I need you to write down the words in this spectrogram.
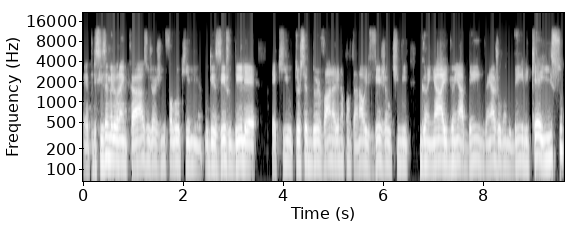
É, precisa melhorar em casa. O Jorginho falou que ele, o desejo dele é, é que o torcedor vá na Arena Pantanal e veja o time ganhar e ganhar bem, ganhar jogando bem. Ele quer isso,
